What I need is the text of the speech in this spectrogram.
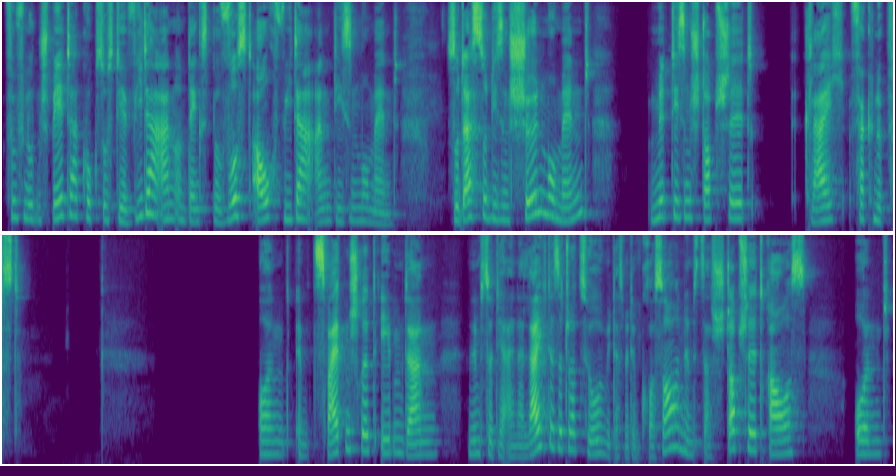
fünf Minuten später guckst du es dir wieder an und denkst bewusst auch wieder an diesen Moment, sodass du diesen schönen Moment mit diesem Stoppschild gleich verknüpfst. Und im zweiten Schritt eben dann nimmst du dir eine leichte Situation, wie das mit dem Croissant, nimmst das Stoppschild raus und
